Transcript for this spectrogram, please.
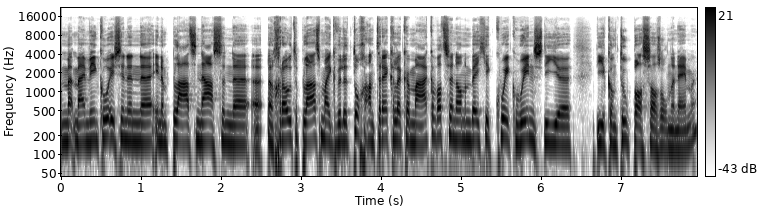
mijn winkel is in een, in een plaats naast een, een grote plaats, maar ik wil het toch aantrekkelijker maken. Wat zijn dan een beetje quick wins die je, die je kan toepassen als ondernemer?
